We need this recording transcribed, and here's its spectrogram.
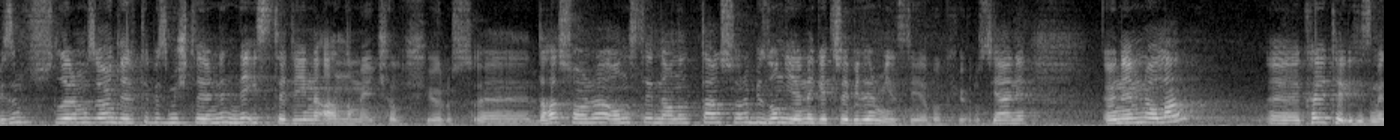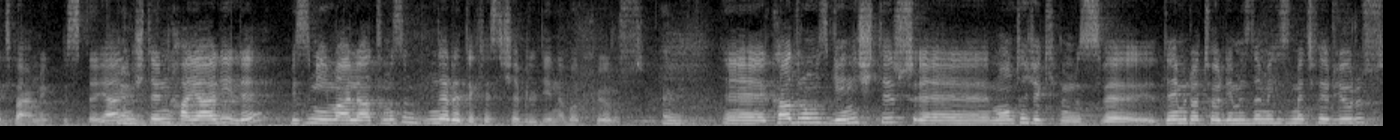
Bizim hususlarımız öncelikle biz müşterinin ne istediğini anlamaya çalışıyoruz. Ee, Daha sonra onun istediğini anladıktan sonra biz onu yerine getirebilir miyiz diye bakıyoruz. Yani önemli olan e, kaliteli hizmet vermek bizde. Yani Evet. müşterinin hayaliyle bizim imalatımızın nerede kesişebildiğine bakıyoruz. Evet. Ee, kadromuz geniştir. Ee, montaj ekibimiz ve demir atölyemizde mi hizmet veriyoruz?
